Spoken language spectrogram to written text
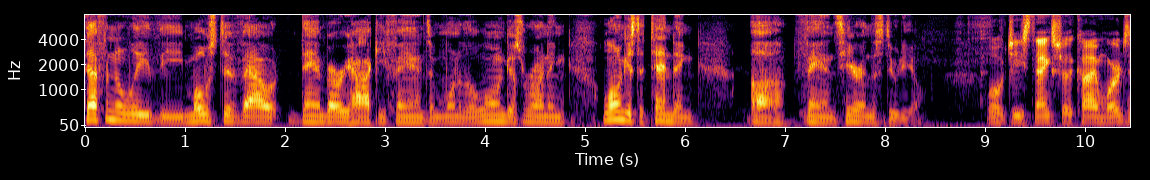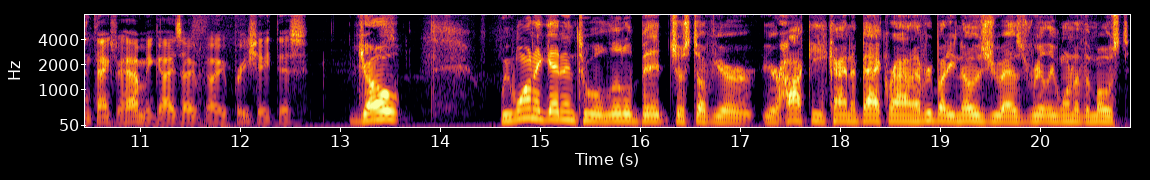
definitely the most devout Danbury hockey fans and one of the longest running, longest attending uh, fans here in the studio. Well, geez, thanks for the kind words and thanks for having me, guys. I, I appreciate this. Joe, we want to get into a little bit just of your your hockey kind of background. Everybody knows you as really one of the most,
